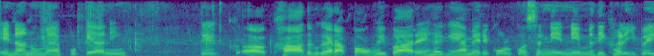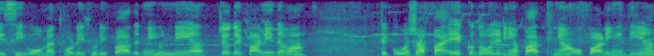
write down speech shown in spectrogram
ਇਹਨਾਂ ਨੂੰ ਮੈਂ ਪੁੱਟਿਆ ਨਹੀਂ। ਤੇ ਖਾਦ ਵਗੈਰਾ ਆਪਾਂ ਉਹੀ ਪਾ ਰਹੇ ਹੈਗੇ ਆ। ਮੇਰੇ ਕੋਲ ਕੁਛ ਨਿ- ਨਿੰਮ ਦੀ ਖਲੀ ਪਈ ਸੀ, ਉਹ ਮੈਂ ਥੋੜੀ ਥੋੜੀ ਪਾ ਦਿੰਨੀ ਹੁੰਨੀ ਆ, ਜਦੋਂ ਹੀ ਪਾਣੀ ਦੇਵਾਂ। ਤੇ ਕੁਛ ਆਪਾਂ ਇੱਕ ਦੋ ਜਿਹੜੀਆਂ ਪਾਥੀਆਂ ਉਹ ਪਾਣੀ ਦੀਆਂ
